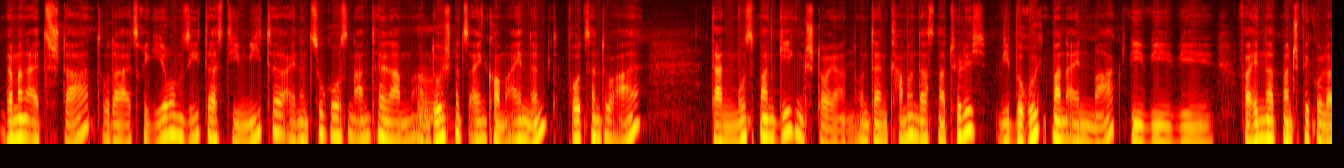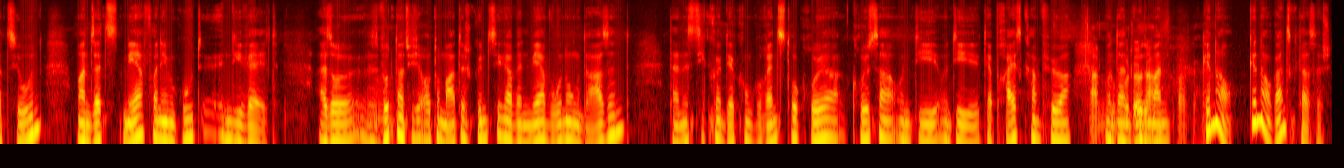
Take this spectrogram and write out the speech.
wenn man als Staat oder als Regierung sieht, dass die Miete einen zu großen Anteil am, am mhm. Durchschnittseinkommen einnimmt, prozentual, dann muss man gegensteuern. Und dann kann man das natürlich, wie beruhigt man einen Markt, wie, wie, wie verhindert man Spekulation? Man setzt mehr von dem Gut in die Welt. Also es wird mhm. natürlich automatisch günstiger, wenn mehr Wohnungen da sind dann ist die, der Konkurrenzdruck höher, größer und, die, und die, der Preiskampf höher. Angebot und dann würde man. Nachfrage. Genau, genau, ganz klassisch.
